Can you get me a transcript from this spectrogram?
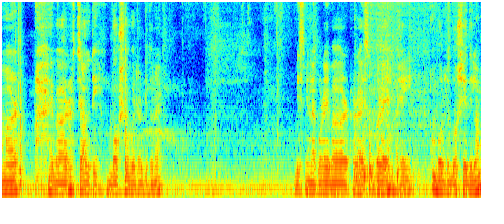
আমার এবার চালটি বসাবো এটার ভিতরে। বিসমিল্লা করে এবার রাইস কুকারে এই বলটি বসিয়ে দিলাম।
